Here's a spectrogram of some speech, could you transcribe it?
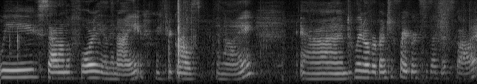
We sat on the floor the other night, my three girls and I, and went over a bunch of fragrances I just got.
